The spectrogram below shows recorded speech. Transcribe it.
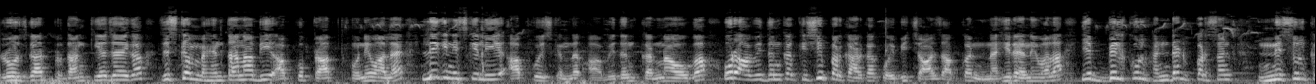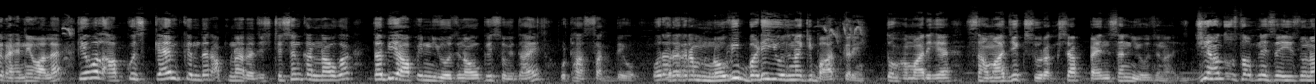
रोज़गार प्रदान किया जाएगा, जिसका मेहनताना भी आपको प्राप्त होने वाला है। लेकिन इसके लिए आपको इसके अंदर आवेदन करना होगा और आवेदन का किसी प्रकार का कोई भी चार्ज आपका नहीं रहने वाला। ये बिल्कुल हंड्रेड परसेंट निःशुल्क रहने वाला है। केवल आपको इस कैंप के अंदर अपना रजिस्ट्रेशन करना होगा, तभी आप इन योजनाओं की सुविधाएँ उठा सकते हो। और अगर हम नौवीं बड़ी योजना की बात करें तो हमारी है सामाजिक सुरक्षा पेंशन योजना। जी हाँ दोस्तों, आपने सही सुना।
